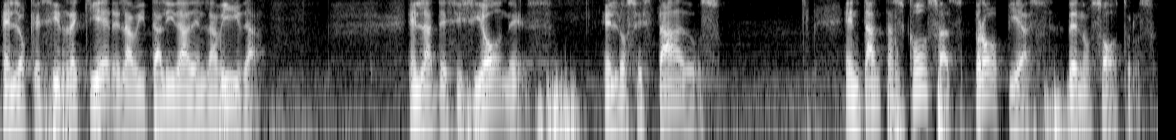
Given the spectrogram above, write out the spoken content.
en lo que sí requiere la vitalidad en la vida, en las decisiones, en los estados, en tantas cosas propias de nosotros.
